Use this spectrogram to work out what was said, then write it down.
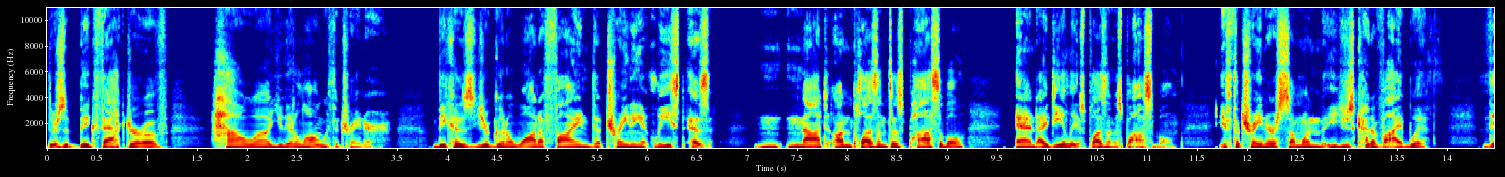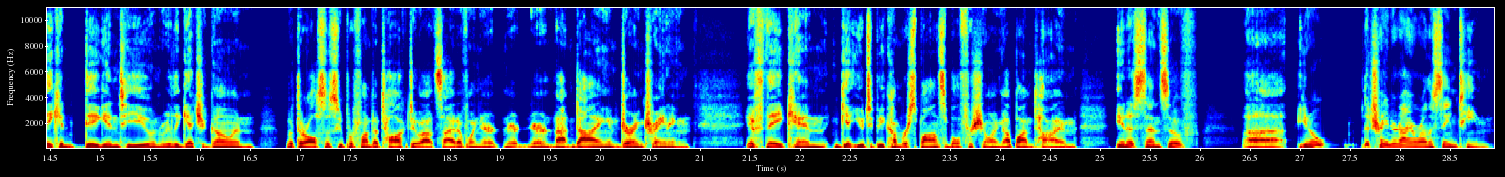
there's a big factor of how uh, you get along with the trainer because you're going to want to find the training at least as not unpleasant as possible and ideally as pleasant as possible. If the trainer is someone that you just kind of vibe with, they can dig into you and really get you going, but they're also super fun to talk to outside of when you're, you're, you're not dying during training. If they can get you to become responsible for showing up on time in a sense of, uh, you know, the trainer and I are on the same team.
